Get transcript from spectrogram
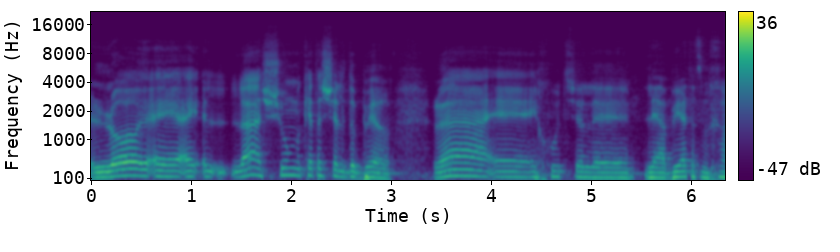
לא, אה, אה, לא היה שום קטע של לדבר, לא היה איכות של להביע את עצמך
